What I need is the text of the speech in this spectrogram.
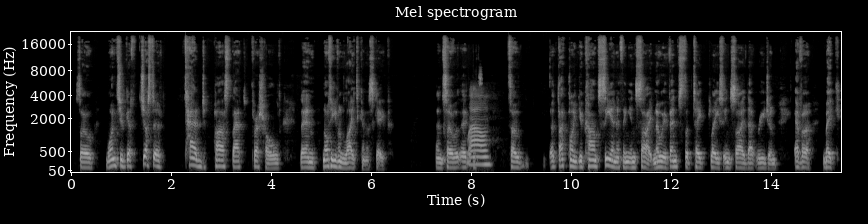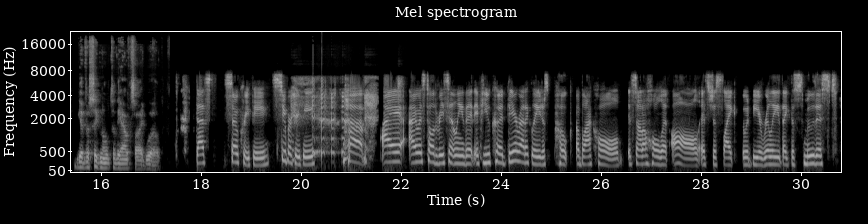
So once you get just a tad past that threshold, then not even light can escape. And so, it, it's- Wow. so at that point, you can't see anything inside. No events that take place inside that region ever make give a signal to the outside world. That's so creepy. Super creepy. um, I I was told recently that if you could theoretically just poke a black hole, it's not a hole at all. It's just like it would be a really like the smoothest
